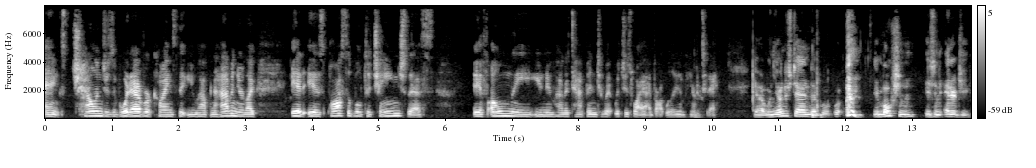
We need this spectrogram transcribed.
angst, challenges of whatever kinds that you happen to have in your life, it is possible to change this if only you knew how to tap into it, which is why I brought William here yeah. today. Yeah, when you understand that emotion is an energy,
